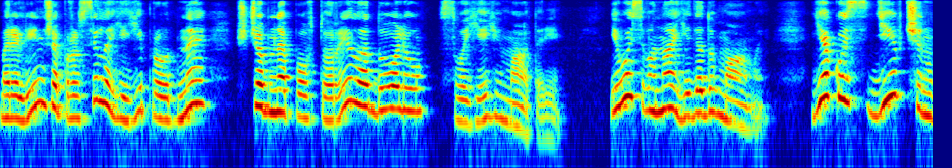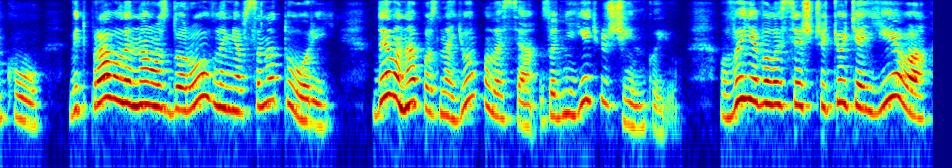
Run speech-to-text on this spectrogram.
Мерелін же просила її про одне, щоб не повторила долю своєї матері. І ось вона їде до мами. Якось дівчинку відправили на оздоровлення в санаторій, де вона познайомилася з однією жінкою. Виявилося, що тьотя Єва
